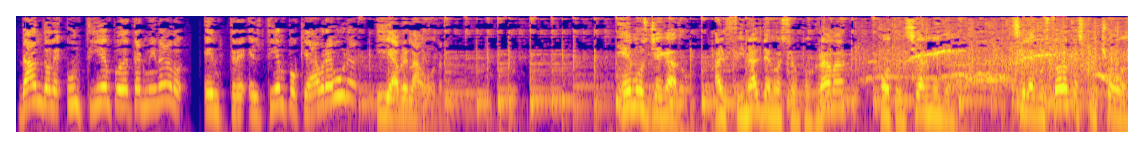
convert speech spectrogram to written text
dándole un tiempo determinado entre el tiempo que abre una y abre la otra. Hemos llegado al final de nuestro programa Potencial Millonario. Si le gustó lo que escuchó hoy,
